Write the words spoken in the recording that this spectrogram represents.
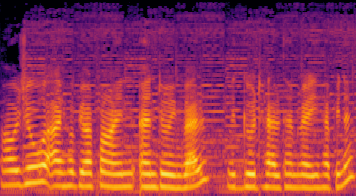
How are you? I hope you are fine and doing well with good health and very happiness.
